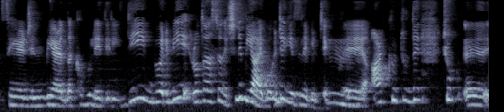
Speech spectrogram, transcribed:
seyircinin bir arada kabul edildiği böyle bir rotasyon içinde bir ay boyunca gezilebilecek. Hmm. E, Art Kültür'de çok e,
